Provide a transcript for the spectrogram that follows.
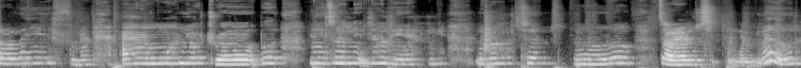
It's definitely. I want your trouble. Need to need to need. Sorry, I'm just in the mood.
